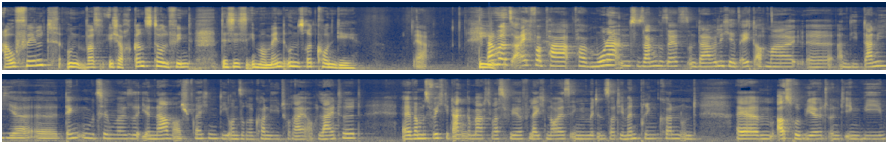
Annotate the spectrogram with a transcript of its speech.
auffällt und was ich auch ganz toll finde, das ist im Moment unsere Kondi. Ja. Die da haben wir uns eigentlich vor ein paar, paar, Monaten zusammengesetzt und da will ich jetzt echt auch mal äh, an die Dani hier äh, denken, beziehungsweise ihren Namen aussprechen, die unsere Konditorei auch leitet. Äh, wir haben uns wirklich Gedanken gemacht, was wir vielleicht Neues irgendwie mit ins Sortiment bringen können und ähm, ausprobiert und irgendwie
